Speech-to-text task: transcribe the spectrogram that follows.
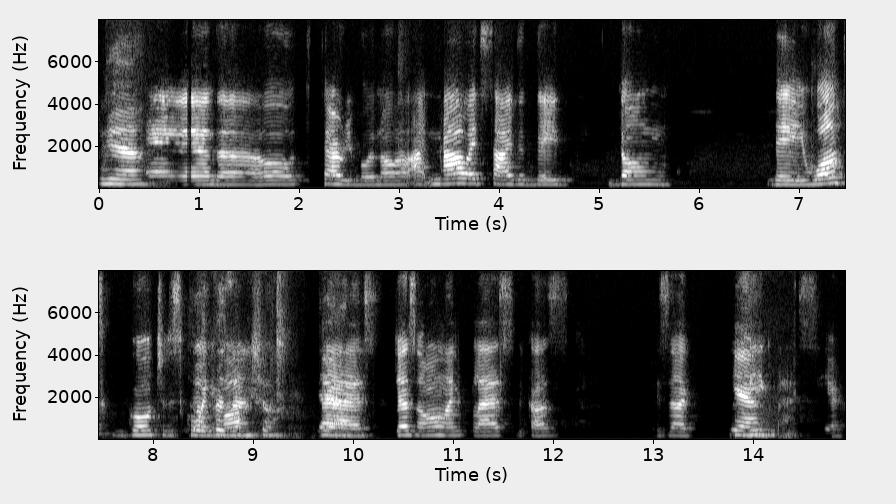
Yeah. And uh, oh, terrible, you know. I, now I decided they don't, they won't go to the school anymore. presential. Yeah. Yes, just online class because it's a Yeah. big mess here.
